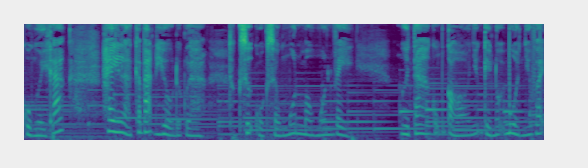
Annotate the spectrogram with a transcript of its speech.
của người khác hay là các bạn hiểu được là thực sự cuộc sống muôn màu muôn vẻ. Người ta cũng có những cái nỗi buồn như vậy.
